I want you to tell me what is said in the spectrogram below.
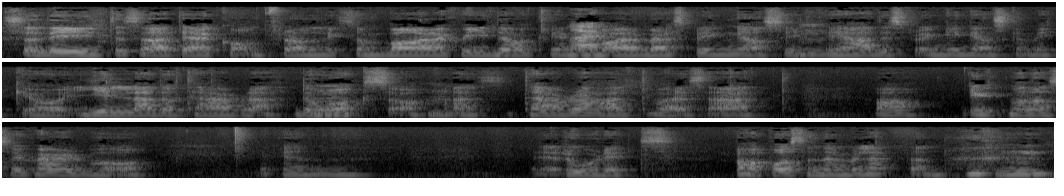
Så det är ju inte så att jag kom från liksom bara skidåkning och bara började springa och så mm. Jag hade sprungit ganska mycket och gillade att tävla då mm. också. Mm. Alltså, tävla har alltid varit så att ja, utmana sig själv och en roligt att ha på sig nummerlappen. Mm.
